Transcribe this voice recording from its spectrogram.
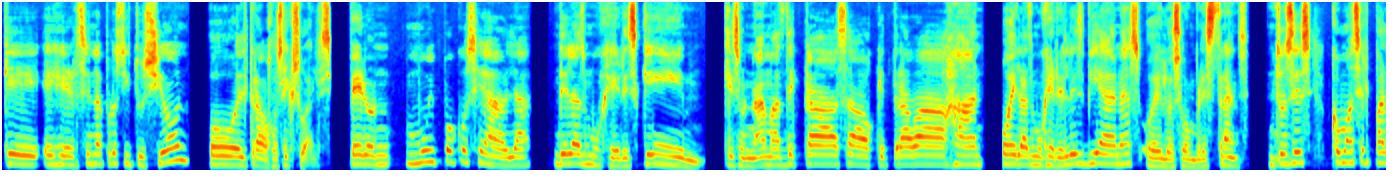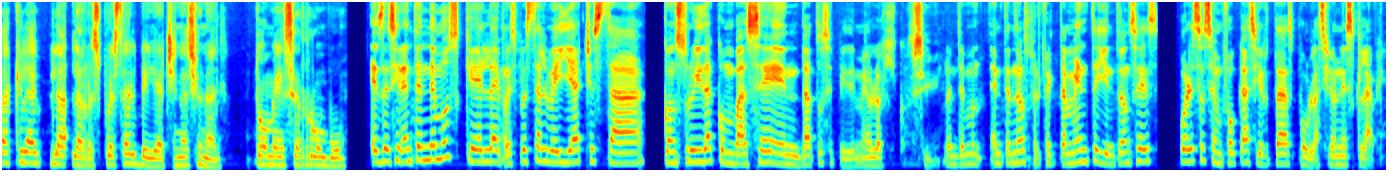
que ejercen la prostitución o el trabajo sexual. Pero muy poco se habla de las mujeres que, que son nada más de casa o que trabajan, o de las mujeres lesbianas o de los hombres trans. Entonces, ¿cómo hacer para que la, la, la respuesta del VIH nacional tome ese rumbo es decir, entendemos que la respuesta al VIH está construida con base en datos epidemiológicos. Sí. Lo entendemos perfectamente y entonces por eso se enfoca a ciertas poblaciones clave.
